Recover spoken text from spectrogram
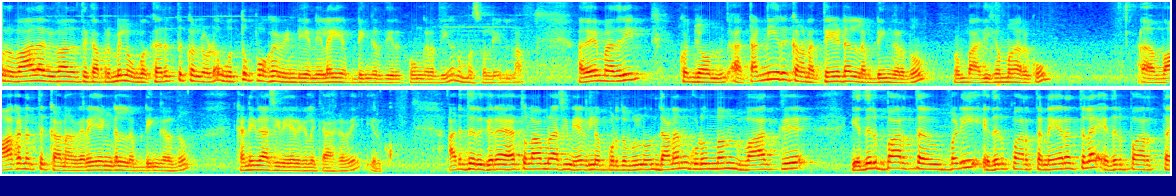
ஒரு வாத விவாதத்துக்கு அப்புறமேல் உங்கள் கருத்துக்களோட ஒத்துப்போக வேண்டிய நிலை அப்படிங்கிறது இருக்குங்கிறதையும் நம்ம சொல்லிடலாம். அதே மாதிரி கொஞ்சம் தண்ணீருக்கான தேடல் அப்படிங்கிறதும் ரொம்ப அதிகமாக இருக்கும். வாகனத்துக்கான விரயங்கள் அப்படிங்கிறதும் கன்னிராசி நேர்களுக்காகவே இருக்கும். அடுத்து இருக்கிற துலாம் ராசி நேர்களை பொறுத்தவரையிலும் தனம் குடும்பம் வாக்கு எதிர்பார்த்தபடி எதிர்பார்த்த நேரத்தில் எதிர்பார்த்த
